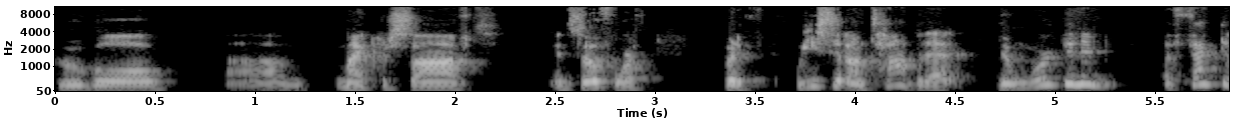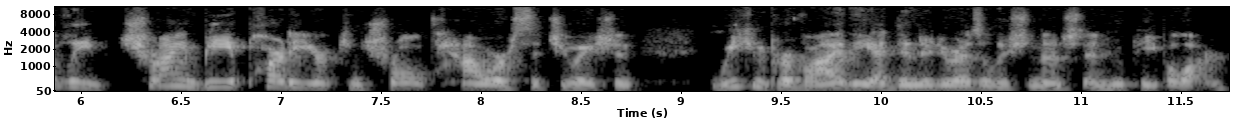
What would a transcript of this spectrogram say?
Google, um, Microsoft, and so forth. But if we sit on top of that, then we're going to effectively try and be a part of your control tower situation. We can provide the identity resolution, understand who people are.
